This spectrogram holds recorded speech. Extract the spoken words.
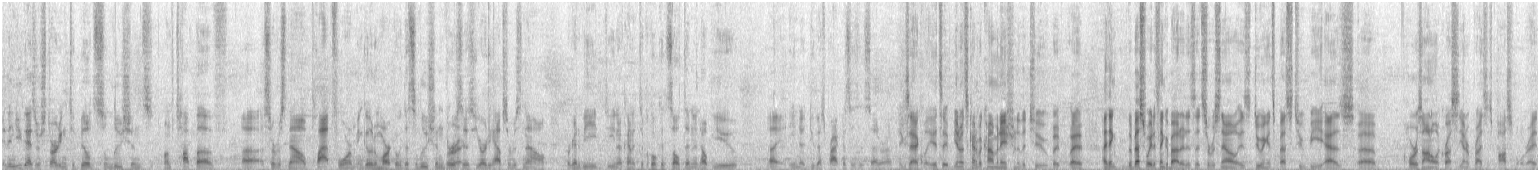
And then you guys are starting to build solutions on top of uh, a ServiceNow platform and go to market with a solution versus Correct. you already have ServiceNow. We're going to be, you know, kind of typical consultant and help you, uh, you know, do best practices, et cetera. Exactly. It's a, you know, it's kind of a combination of the two, but uh, I think the best way to think about it is that ServiceNow is doing its best to be as uh, horizontal across the enterprise as possible, right?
